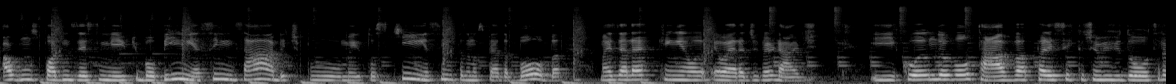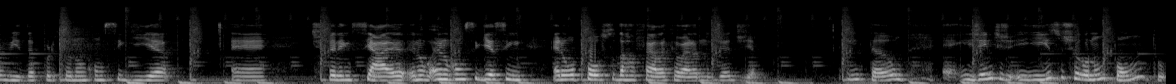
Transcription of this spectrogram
Alguns podem dizer assim, meio que bobinha, assim, sabe? Tipo, meio tosquinha, assim, fazer umas piadas boba, mas era quem eu, eu era de verdade. E quando eu voltava, parecia que eu tinha vivido outra vida, porque eu não conseguia é, diferenciar, eu não, eu não conseguia, assim, era o oposto da Rafaela que eu era no dia a dia. Então, é, e, gente, e isso chegou num ponto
